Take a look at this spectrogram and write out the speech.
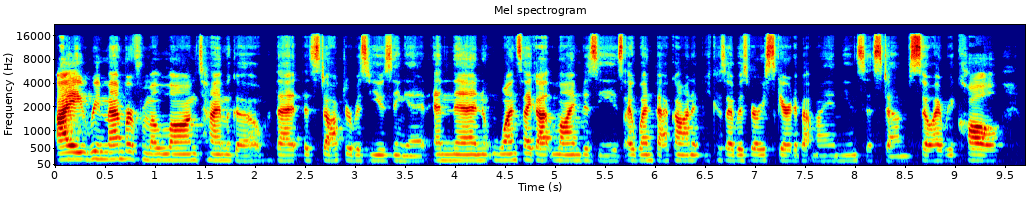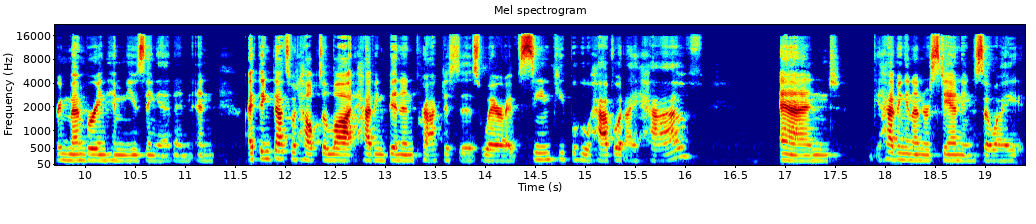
I remember from a long time ago that this doctor was using it. And then once I got Lyme disease, I went back on it because I was very scared about my immune system. So I recall remembering him using it. And, and I think that's what helped a lot, having been in practices where I've seen people who have what I have and having an understanding. So I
